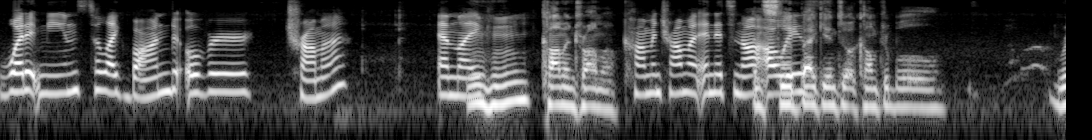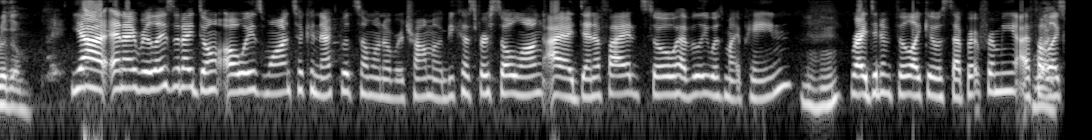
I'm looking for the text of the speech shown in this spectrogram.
what it means to like bond over trauma and like hmm Common trauma common trauma, and it's not and always slip back into a comfortable rhythm. Yeah, and I realized that I don't always want to connect with someone over trauma because for so long I identified so heavily with my pain Mm-hmm. where I didn't feel like it was separate from me. I felt Right. like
